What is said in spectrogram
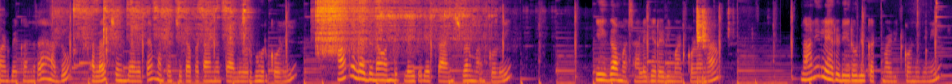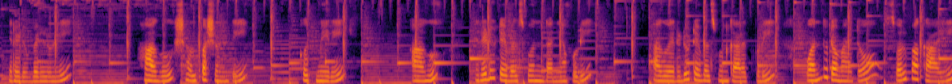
ಮಾಡಬೇಕಂದ್ರೆ ಅದು ಕಲರ್ ಚೇಂಜ್ ಆಗುತ್ತೆ ಮತ್ತು ಚಿಟಪಟ ಅನ್ನತ್ತೆ ಅಲ್ಲಿವರೆಗೂ ಹುರ್ಕೊಳ್ಳಿ. ಆಮೇಲೆ ಅದನ್ನು ಒಂದು ಪ್ಲೇಟಿಗೆ ಟ್ರಾನ್ಸ್ಫರ್ ಮಾಡ್ಕೊಳ್ಳಿ. ಈಗ ಮಸಾಲೆಗೆ ರೆಡಿ ಮಾಡ್ಕೊಳ್ಳೋಣ. ನಾನಿಲ್ಲಿ ಎರಡು ಈರುಳ್ಳಿ ಕಟ್ ಮಾಡಿಟ್ಕೊಂಡಿದ್ದೀನಿ. ಎರಡು ಬೆಳ್ಳುಳ್ಳಿ ಹಾಗೂ ಸ್ವಲ್ಪ ಶುಂಠಿ ಕೊತ್ತಂಬರಿ ಹಾಗೂ ಎರಡು ಟೇಬಲ್ ಸ್ಪೂನ್ ಧನಿಯಾ ಪುಡಿ ಹಾಗೂ ಎರಡು ಟೇಬಲ್ ಸ್ಪೂನ್ ಖಾರದ ಪುಡಿ, ಒಂದು ಟೊಮ್ಯಾಟೊ, ಸ್ವಲ್ಪ ಕಾಯಿ,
